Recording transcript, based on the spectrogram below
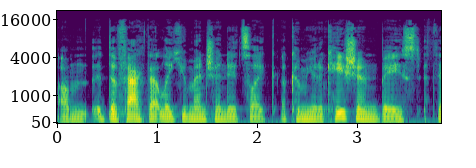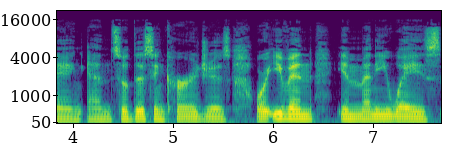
um, the fact that, like you mentioned, it's like a communication based thing. And so this encourages, or even in many ways,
